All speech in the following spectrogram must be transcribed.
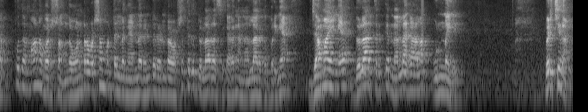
அற்புதமான வருஷம். இந்த ஒன்றரை வருஷம் மட்டும் இல்லைங்க என்ன ரெண்டு ரெண்டரை வருஷத்துக்கு துளாராசிக்காரங்க நல்லா இருக்க போறீங்க. ஜமாயிங்க துலாத்திற்கு நல்ல காலம் உண்மையில். விருச்சிகம்.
